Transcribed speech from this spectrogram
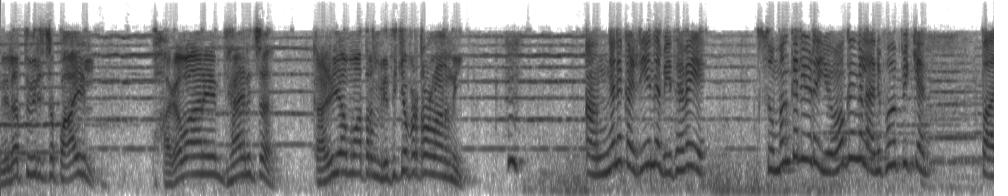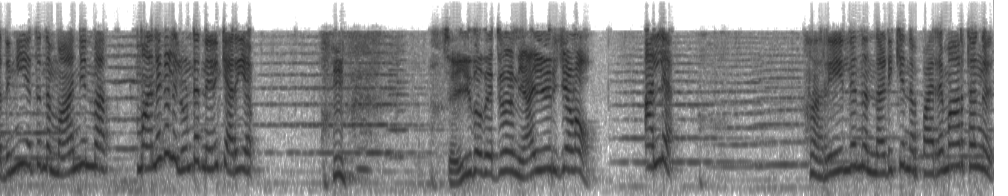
നിലത്ത് വിരിച്ച പായിൽ ഭഗവാനെ ധ്യാനിച്ച് കഴിയാൻ മാത്രം വിധിക്കപ്പെട്ടവളാണ് നീ. അങ്ങനെ കഴിയുന്ന വിധവയെ സുമംഗലിയുടെ യോഗങ്ങൾ അനുഭവിപ്പിക്കാൻ പതുങ്ങിയെത്തുന്ന മാന്യന്മാർ മനകളിലുണ്ടെന്ന് എനിക്കറിയാം. ചെയ്ത തെറ്റിനെ ന്യായീകരിക്കണോ? അല്ല. അറിയില്ലെന്ന് നടിക്കുന്ന പരമാർത്ഥങ്ങൾ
